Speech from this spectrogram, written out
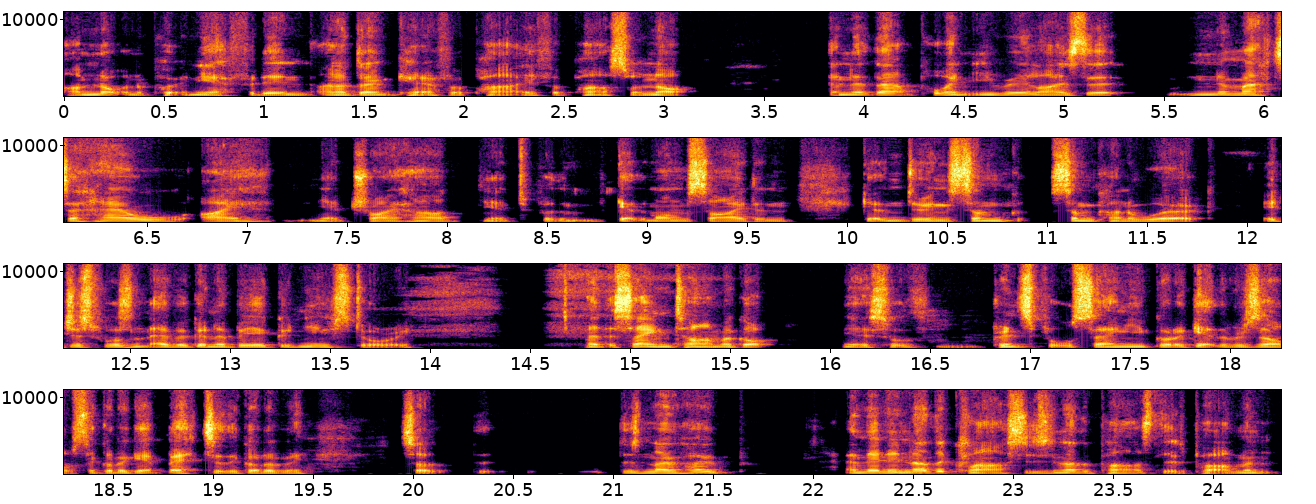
I'm not going to put any effort in, and I don't care if I pa- if I pass or not. And at that point, you realise that no matter how I you know, try hard you know, to put them, get them on side and get them doing some some kind of work, it just wasn't ever going to be a good news story. At the same time, I got you know sort of principals saying you've got to get the results, they've got to get better, they've got to be. So th- there's no hope. And then in other classes, in other parts of the department,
